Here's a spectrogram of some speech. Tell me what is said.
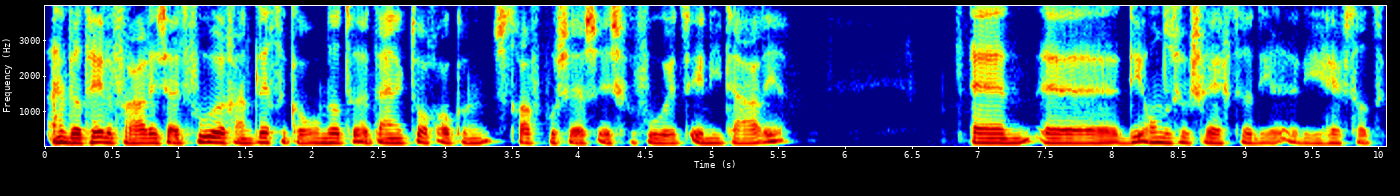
dat hele verhaal is uitvoerig aan het licht gekomen, omdat er uiteindelijk toch ook een strafproces is gevoerd in Italië. En uh, die onderzoeksrechter die, die heeft dat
